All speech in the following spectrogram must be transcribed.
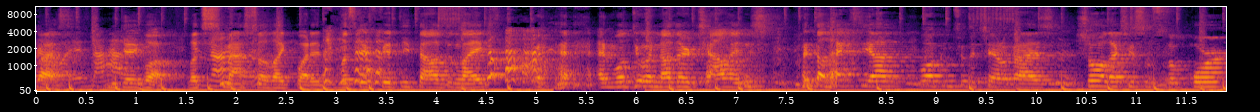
Guys, It's not we happening. We gave up. Let's smash the like button. Let's get 50,000 likes. and we'll do another challenge with Alexia. Welcome to the channel, guys. Show Alexia some support.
